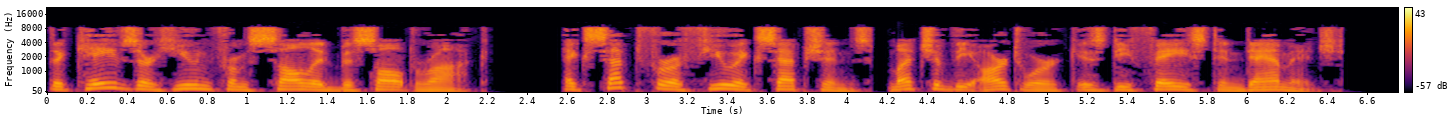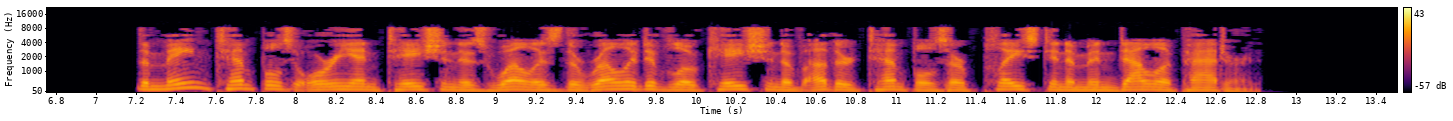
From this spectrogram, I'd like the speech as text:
The caves are hewn from solid basalt rock. Except for a few exceptions, much of the artwork is defaced and damaged. The main temple's orientation as well as the relative location of other temples are placed in a mandala pattern.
